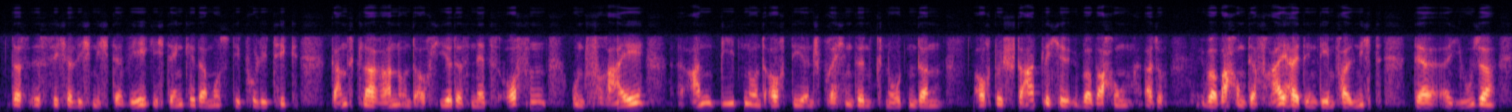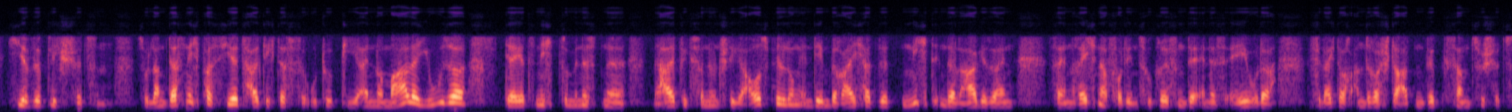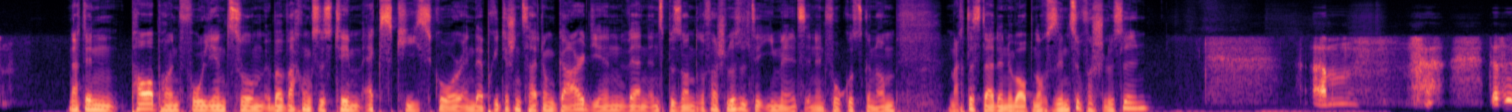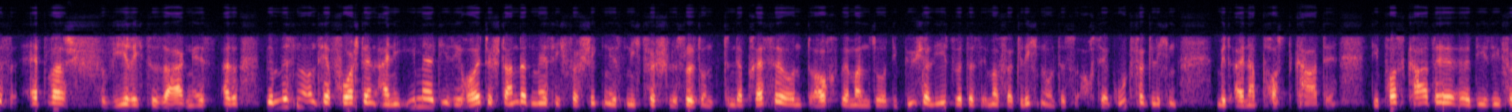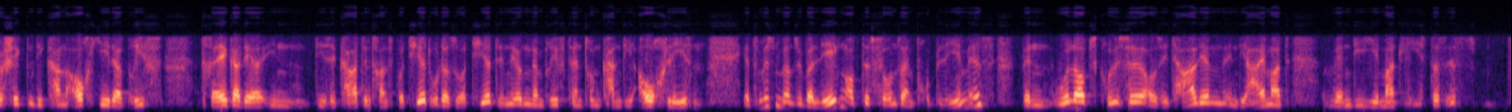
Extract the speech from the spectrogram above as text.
Das ist sicherlich nicht der Weg. Ich denke, da muss die Politik ganz klar ran und auch hier das Netz offen und frei anbieten und auch die entsprechenden Knoten dann auch durch staatliche Überwachung, also Überwachung der Freiheit in dem Fall nicht der User, hier wirklich schützen. Solange das nicht passiert, halte ich das für Utopie. Ein normaler User, der jetzt nicht zumindest eine, eine halbwegs vernünftige Ausbildung in dem Bereich hat, wird nicht in der Lage sein, seinen Rechner vor den Zugriffen der NSA oder vielleicht auch anderer Staaten wirksam zu schützen. Nach den PowerPoint-Folien zum Überwachungssystem X-Keyscore in der britischen Zeitung Guardian werden insbesondere verschlüsselte E-Mails in den Fokus genommen. Macht es da denn überhaupt noch Sinn zu verschlüsseln? Ähm, das ist etwas schwierig zu sagen ist. Also wir müssen uns ja vorstellen, eine E-Mail, die Sie heute standardmäßig verschicken, ist nicht verschlüsselt. Und in der Presse und auch wenn man so die Bücher liest, wird das immer verglichen und ist auch sehr gut verglichen mit einer Postkarte. Die Postkarte, äh, die Sie verschicken, die kann auch jeder Briefträger, der Ihnen diese Karte transportiert oder sortiert in irgendeinem Briefzentrum, kann die auch lesen. Jetzt müssen wir uns überlegen, ob das für uns ein Problem ist, wenn Urlaubsgrüße aus Italien in die Heimat, wenn die jemand liest. Das ist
